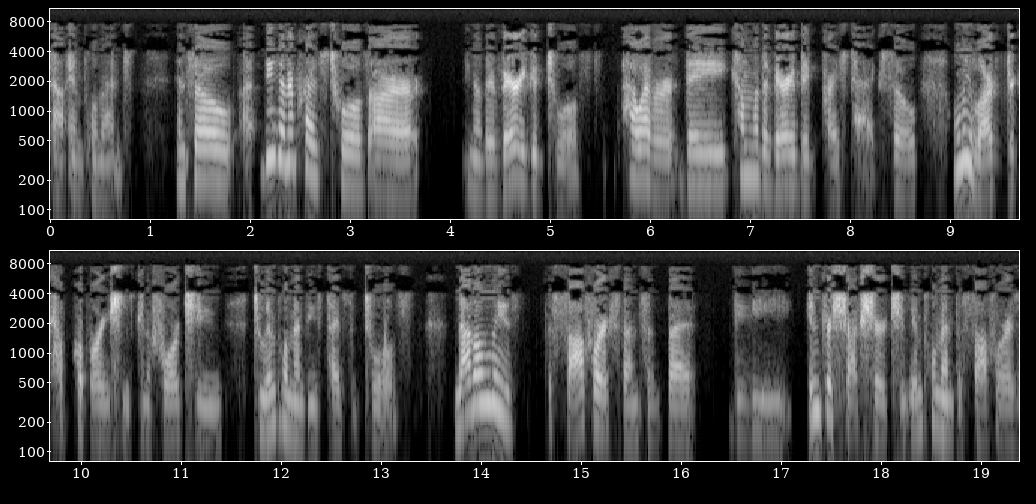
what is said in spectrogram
uh, implement. And so uh, these enterprise tools are, you know, they're very good tools. However, they come with a very big price tag. So only larger corporations can afford to, to implement these types of tools. Not only is the software expensive, but the infrastructure to implement the software is,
